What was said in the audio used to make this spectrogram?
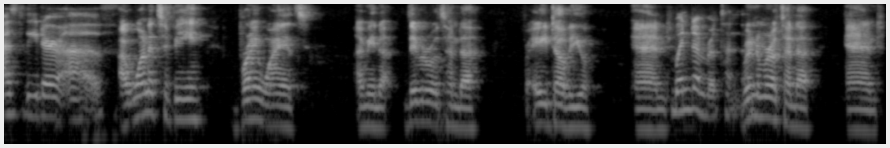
as leader of. I want it to be Bray Wyatt. I mean uh, David Rotunda for AEW and Wyndham Rotunda. Wyndham Rotunda and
